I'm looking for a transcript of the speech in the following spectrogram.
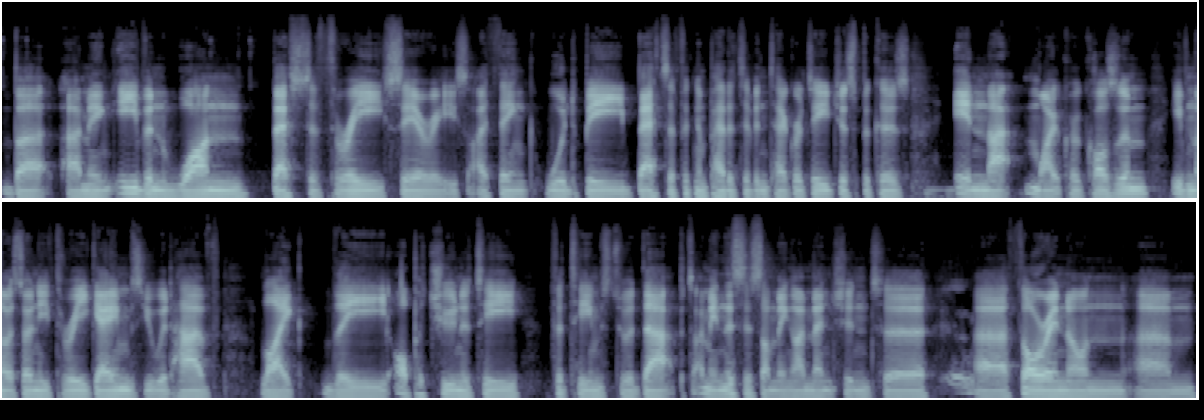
but i mean even one best of three series i think would be better for competitive integrity just because in that microcosm even though it's only three games you would have like the opportunity for teams to adapt. I mean, this is something I mentioned to uh, Thorin on um,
